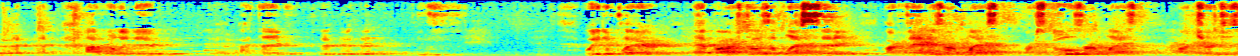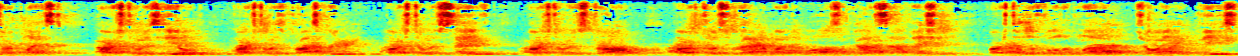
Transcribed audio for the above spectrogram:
I really do. I think. we declare that Barstow is a blessed city. Our families are blessed. Our schools are blessed. Our churches are blessed. Barstow is healed. Barstow is prospering. Barstow is safe. Barstow is strong. Barstow is surrounded by the walls of God's salvation. Barstow is full of love, joy, and peace.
